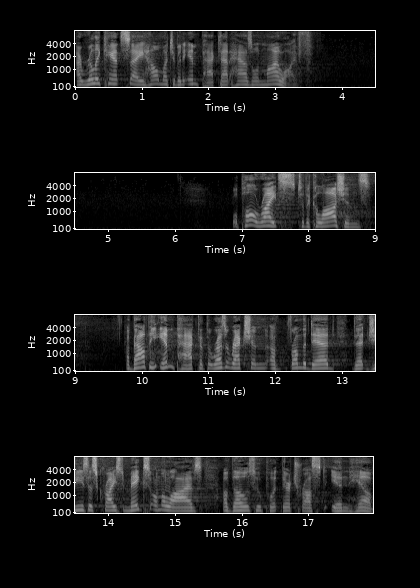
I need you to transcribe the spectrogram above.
I really can't say how much of an impact that has on my life. Well, Paul writes to the Colossians about the impact that the resurrection of, from the dead that Jesus Christ makes on the lives of those who put their trust in him.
